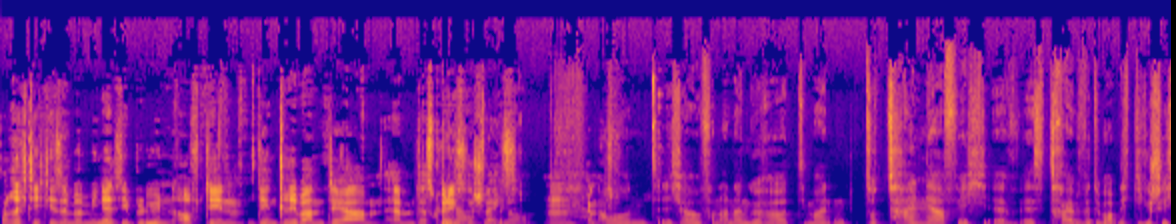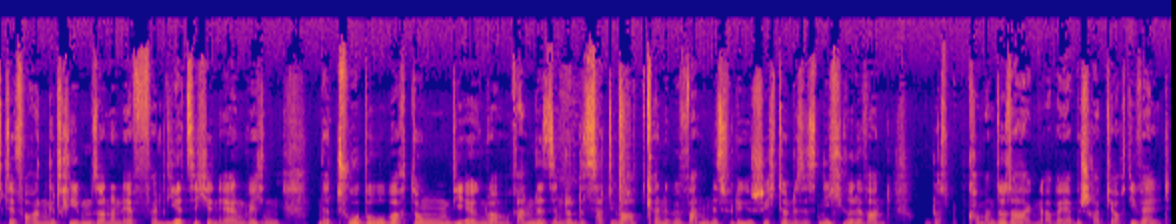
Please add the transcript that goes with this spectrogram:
Richtig, die Simbelmine, die blühen auf den, den Gräbern der, ähm, des genau, Königsgeschlechts. Genau, mhm, genau. Und ich habe von anderen gehört, die meinten, total nervig. Es wird überhaupt nicht die Geschichte vorangetrieben, sondern er verliert sich in irgendwelchen Naturbeobachtungen, die irgendwo am Rande sind und es hat überhaupt keine Bewandtnis für die Geschichte und es ist nicht relevant. Das kann man so sagen, aber er beschreibt ja auch die Welt.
